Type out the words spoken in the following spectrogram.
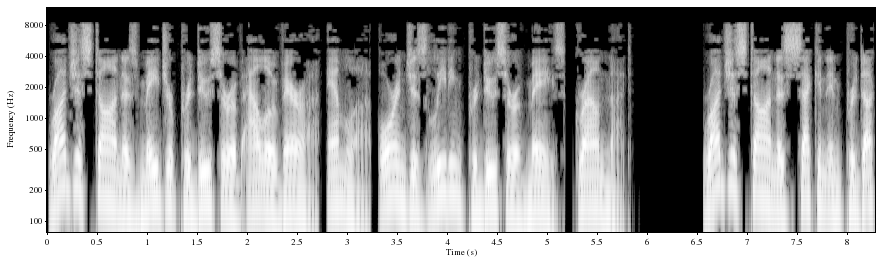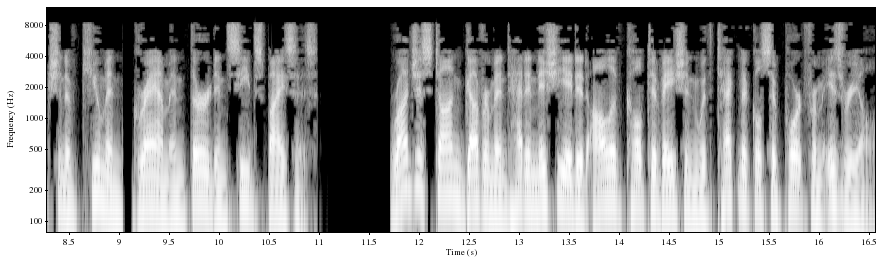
Rajasthan is major producer of aloe vera, amla, oranges leading producer of maize, groundnut. Rajasthan is second in production of cumin, gram and third in seed spices. Rajasthan government had initiated olive cultivation with technical support from Israel.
